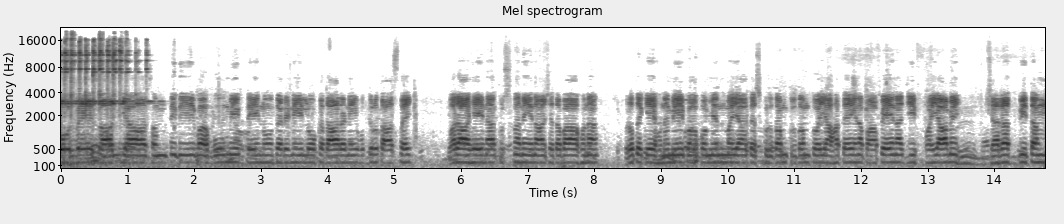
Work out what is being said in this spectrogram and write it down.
पूर्वे साध्या सन्ति देव भूमिर्तेनो धरणी लोकधारणे उद्धृतास्तै वराहेण कृष्णनेन शतबाहुन ऋतके हनमे पापं यन्मया दस्कृतं कृतं त्वया हतेन पापेन जिह्वयामि शरद्वितम्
